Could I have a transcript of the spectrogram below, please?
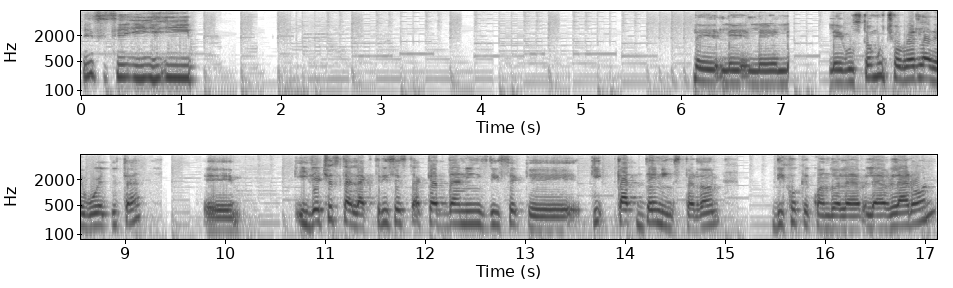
Sí, sí, sí, y, Le, le- le- le- gustó mucho verla de vuelta. eh, y de hecho, hasta la actriz esta, Kat Dennings, dice que. Kat Dennings, perdón, dijo que cuando le, le hablaron,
